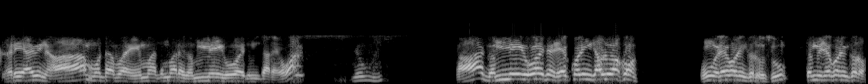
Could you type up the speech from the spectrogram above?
ઘરે આવીને હા મોટા ભાઈ એમાં તમારે ગમે એ હોય તમ તારે હો. હા ગમે એ હોય તો રેકોર્ડિંગ ચાલુ રાખો. હું રેકોર્ડિંગ કરું છું. તમે રેકોર્ડિંગ કરો.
